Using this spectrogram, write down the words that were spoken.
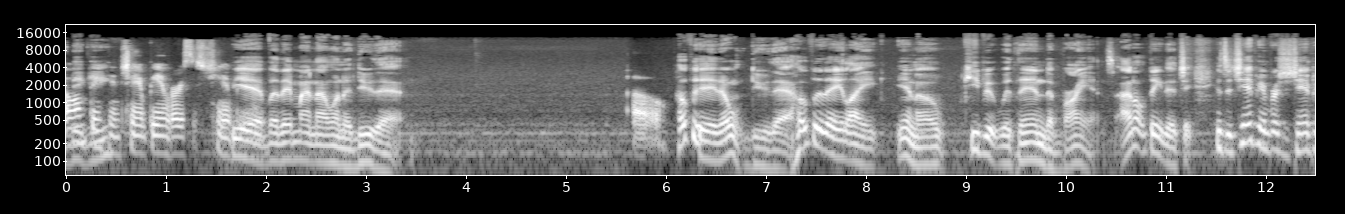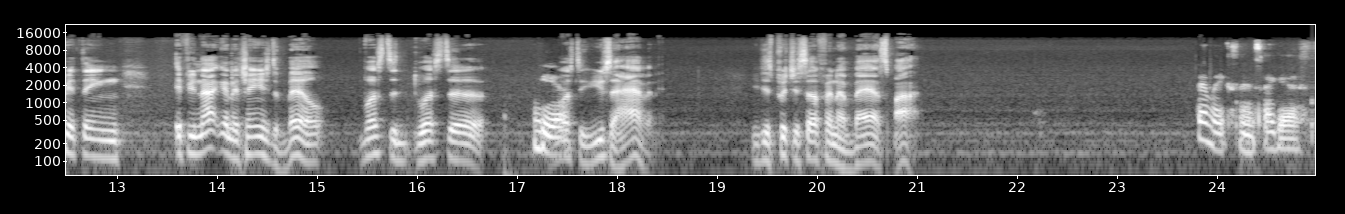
Oh, I'm thinking champion versus champion. Yeah, but they might not want to do that. Oh, Hopefully they don't do that. Hopefully they like you know keep it within the brands. I don't think that because the champion versus champion thing. If you're not going to change the belt, what's the what's the yeah. what's the use of having it? You just put yourself in a bad spot. That makes sense, I guess.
